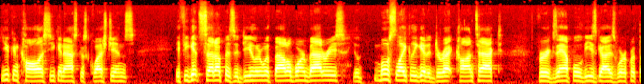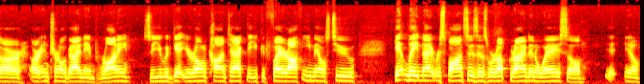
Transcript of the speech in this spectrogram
You can call us, you can ask us questions. If you get set up as a dealer with Battle Born batteries, you'll most likely get a direct contact. For example, these guys work with our, our internal guy named Ronnie. So you would get your own contact that you could fire off emails to, get late night responses as we're up grinding away. So, you know,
